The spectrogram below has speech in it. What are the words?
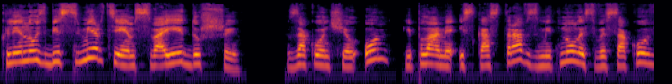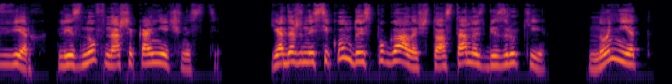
Клянусь бессмертием своей души. Закончил он, и пламя из костра взметнулось высоко вверх, лизнув наши конечности. Я даже на секунду испугалась, что останусь без руки. Но нет,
